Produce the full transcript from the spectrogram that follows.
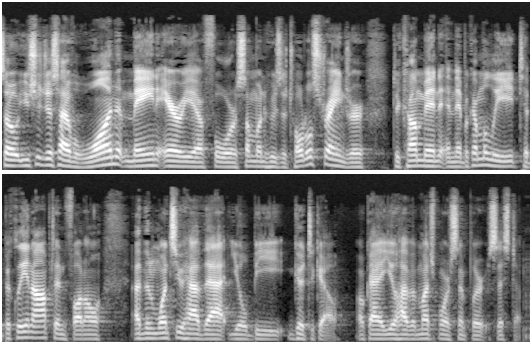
So you should just have one main area for someone who's a total stranger to come in and they become a lead, typically an opt in funnel. And then once you have that, you'll be good to go. Okay. You'll have a much more simpler system.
